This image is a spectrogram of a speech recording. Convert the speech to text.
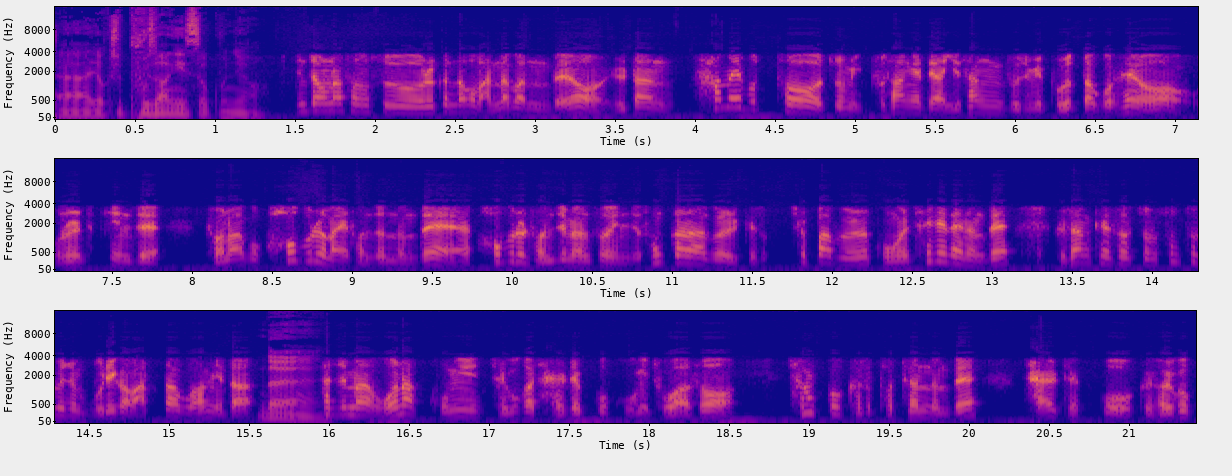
아, 역시 부상이 있었군요. 신정락 선수를 끝나고 만나봤는데요. 일단 3회부터 좀 부상에 대한 이상 조짐이 보였다고 해요. 오늘 특히 이제 변하고 커브를 많이 던졌는데 커브를 던지면서 이제 손가락을 계속 칠밥을 공을 채게 되는데 그 상태에서 좀 손톱에 좀 무리가 왔다고 합니다. 네. 하지만 워낙 공이 제구가 잘 됐고 공이 좋아서 참고 계속 버텼는데 잘 됐고 그 결국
